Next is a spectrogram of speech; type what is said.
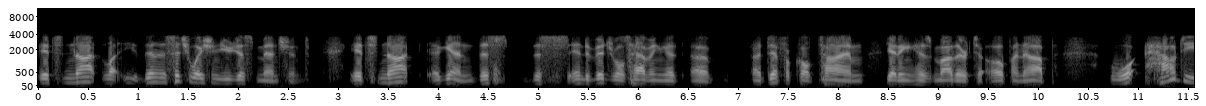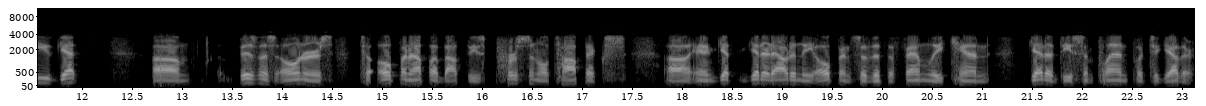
it's not like in the situation you just mentioned. It's not again this this individual's having a, a, a difficult time getting his mother to open up. What, how do you get um, business owners to open up about these personal topics uh, and get get it out in the open so that the family can get a decent plan put together?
